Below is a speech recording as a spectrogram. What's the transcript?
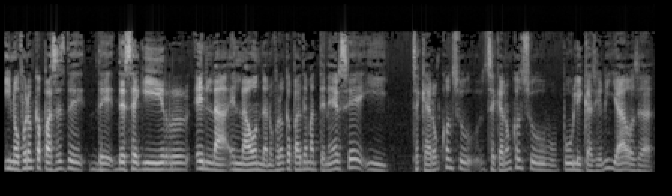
y no fueron capaces de, de, seguir en la, en la onda, no fueron capaces de mantenerse y se quedaron con su, se quedaron con su publicación y ya, o sea,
